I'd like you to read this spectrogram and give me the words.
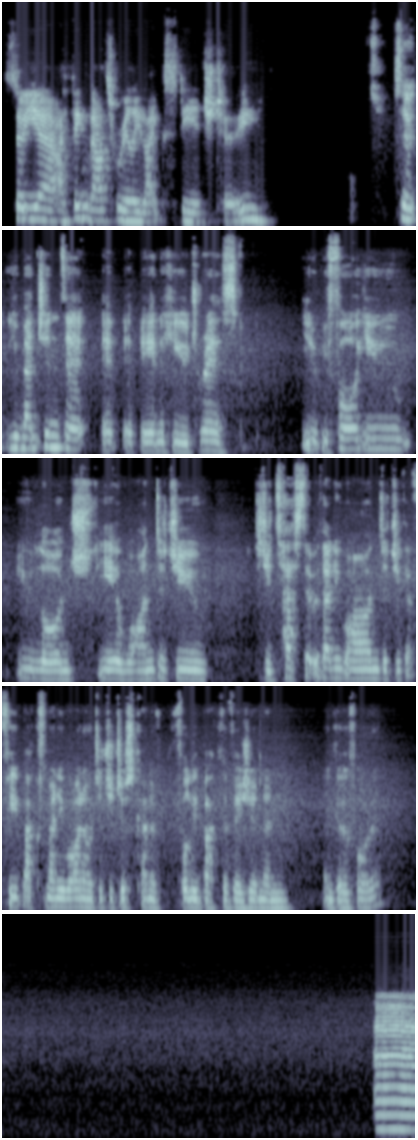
So yeah, I think that's really like stage two. So you mentioned it, it, it being a huge risk. You know, before you you launched year one, did you did you test it with anyone? Did you get feedback from anyone, or did you just kind of fully back the vision and and go for it? Uh,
